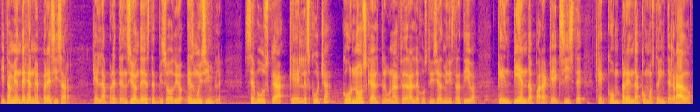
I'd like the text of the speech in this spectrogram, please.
Y también déjenme precisar que la pretensión de este episodio es muy simple. Se busca que el escucha conozca al Tribunal Federal de Justicia Administrativa, que entienda para qué existe, que comprenda cómo está integrado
